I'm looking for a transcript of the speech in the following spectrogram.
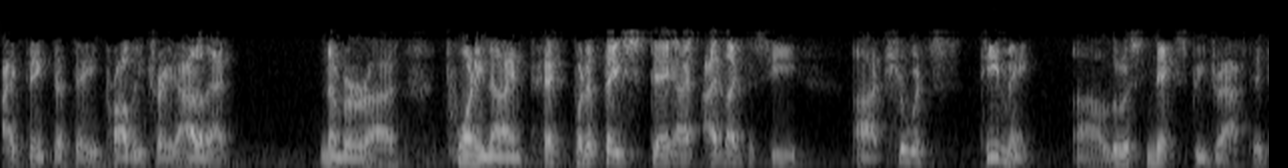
I think that they probably trade out of that number uh, 29 pick. But if they stay, I, I'd like to see uh, Tuitt's teammate uh, Louis Nix be drafted.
